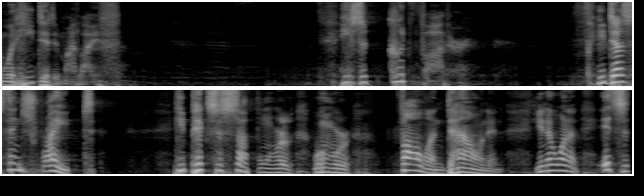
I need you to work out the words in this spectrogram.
and what he did in my life. He's a good father. He does things right. He picks us up when we're, when we're fallen down and you know what? It's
